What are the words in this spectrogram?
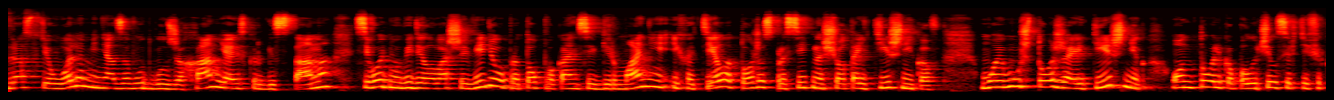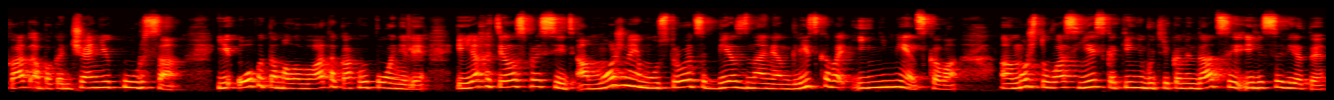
Здравствуйте, Оля, меня зовут Гулжахан, я из Кыргызстана. Сегодня увидела ваше видео про топ вакансий в Германии и хотела тоже спросить насчет айтишников. Мой муж тоже айтишник, он только получил сертификат об окончании курса. И опыта маловато, как вы поняли. И я хотела спросить, а можно ему устроиться без знания английского и немецкого? А может, у вас есть какие-нибудь рекомендации или советы?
